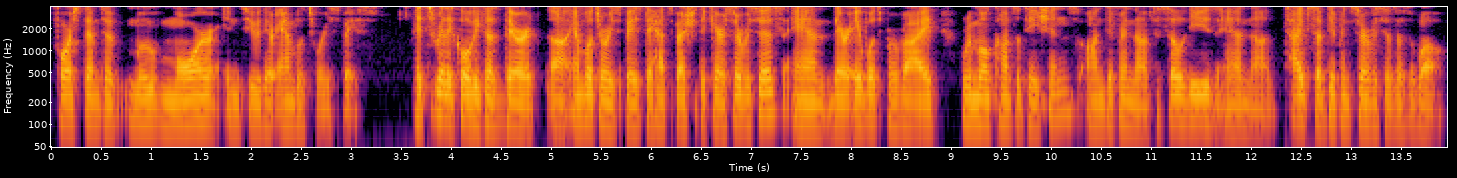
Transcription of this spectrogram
forced them to move more into their ambulatory space. It's really cool because their uh, ambulatory space, they had specialty care services and they're able to provide remote consultations on different uh, facilities and uh, types of different services as well.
